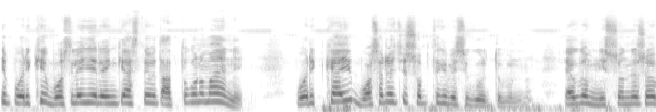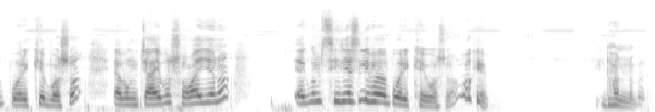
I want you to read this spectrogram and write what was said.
যে পরীক্ষায় বসলেই যে র্যাঙ্কে আসতে হবে, তার তো কোনো মানে নেই। পরীক্ষায় বসাটা হচ্ছে সব থেকে বেশি গুরুত্বপূর্ণ। একদম নিঃসন্দেহ সহ পরীক্ষায় বসো, এবং চাইব সবাই যেন একদম সিরিয়াসলিভাবে পরীক্ষায় বসো। ওকে ধন্যবাদ।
